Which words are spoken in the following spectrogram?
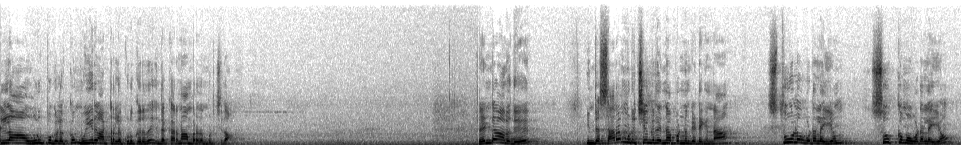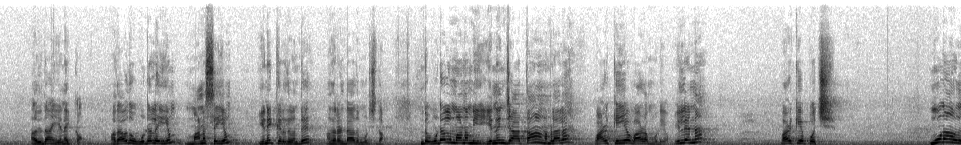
எல்லா உறுப்புகளுக்கும் உயிர் ஆற்றலை கொடுக்கறது இந்த கர்ணாமிரதம் முடிச்சு தான் ரெண்டாவது இந்த சரம் முடிச்சுங்கிறது என்ன பண்ணும் கேட்டிங்கன்னா ஸ்தூல உடலையும் சூக்கும உடலையும் அதுதான் இணைக்கும். அதாவது உடலையும் மனசையும் இணைக்கிறது வந்து அந்த ரெண்டாவது முடிச்சு தான் இந்த உடல் மனம் இணைஞ்சால் தான் நம்மளால் வாழ்க்கையே வாழ முடியும். இல்லைன்னா வாழ்க்கையே போச்சு. மூணாவது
